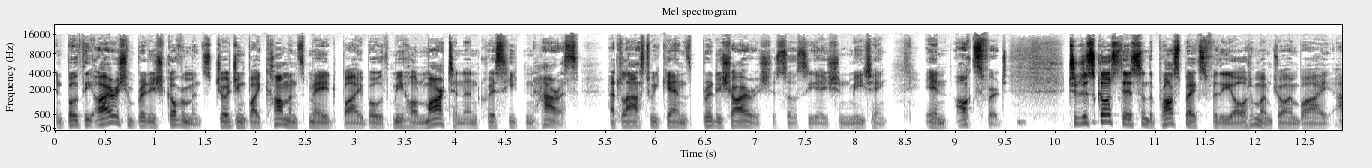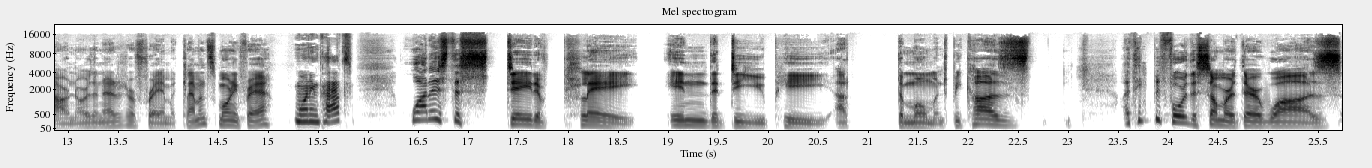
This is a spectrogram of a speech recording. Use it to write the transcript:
in both the Irish and British governments, judging by comments made by both Micheál Martin and Chris Heaton Harris at last weekend's British Irish Association meeting in Oxford. To discuss this and the prospects for the autumn, I'm joined by our Northern editor, Freya McClements. Morning, Freya. Morning, Pat. What is the state of play in the DUP at the moment? Because I think before the summer there was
